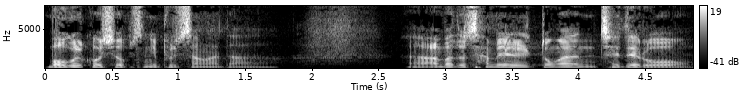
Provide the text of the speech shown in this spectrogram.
먹을 것이 없으니 불쌍하다. 아, 아마도 3일 동안 제대로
